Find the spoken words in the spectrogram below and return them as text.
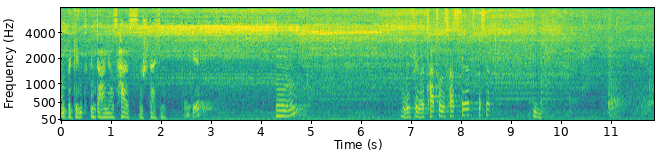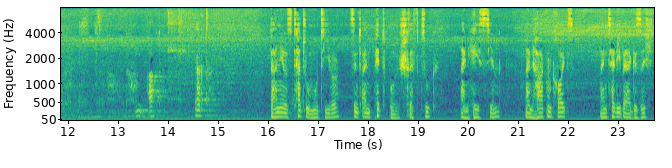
und beginnt in Daniels Hals zu stechen. Okay. Und wie viele Tattoos hast du jetzt bis jetzt? Acht. Acht. Daniels Tattoo-Motive sind ein Pitbull-Schriftzug, ein Häschen, ein Hakenkreuz, ein Teddybär-Gesicht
